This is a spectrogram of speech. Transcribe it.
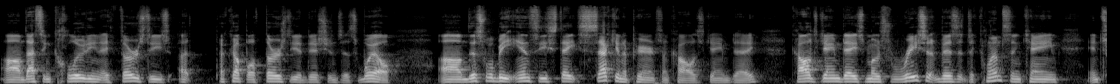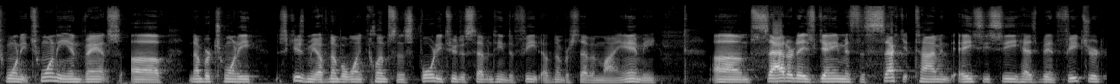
Um, that's including a Thursday's a, a, couple of Thursday editions as well. Um, this will be NC State's second appearance on College Game Day. College Game Day's most recent visit to Clemson came in 2020 in advance of number 20, excuse me, of number one Clemson's 42 to 17 defeat of number seven Miami. Um, Saturday's game is the second time the ACC has been featured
